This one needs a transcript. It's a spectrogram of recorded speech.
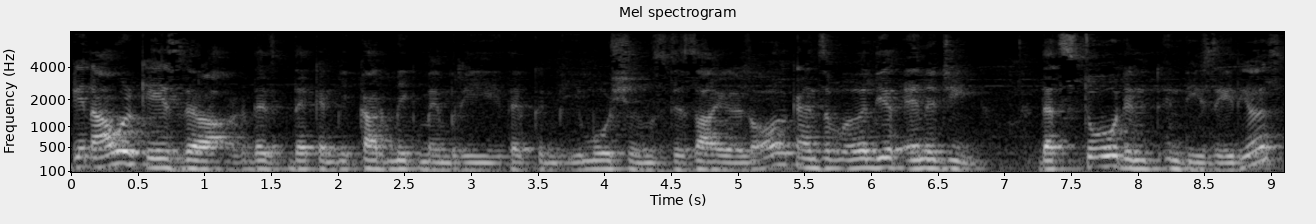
In our case, there are there can be karmic memory, there can be emotions, desires, all kinds of earlier energy that's stored in, in these areas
